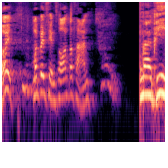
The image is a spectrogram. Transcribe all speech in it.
เฮ้ย มันเป็นเสียงซ้อนประสาน ใช่มากพี่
